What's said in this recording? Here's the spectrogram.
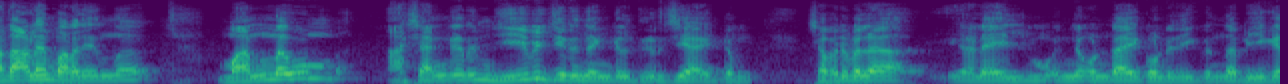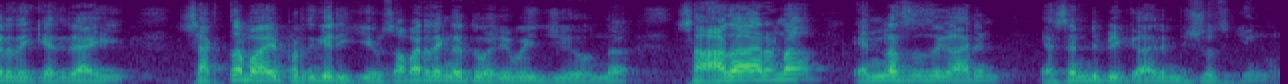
അതാണ് പറയുന്നത് മന്നവും ശങ്കരും ജീവിച്ചിരുന്നെങ്കിൽ തീർച്ചയായിട്ടും ശബരിമലയുടെ ഇന്ന് ഉണ്ടായിക്കൊണ്ടിരിക്കുന്ന ഭീകരതയ്ക്കെതിരായി ശക്തമായി പ്രതികരിക്കുകയും സമരരംഗത്ത് വരികയും ചെയ്യുമെന്ന് സാധാരണ എൻ എസ് എസ്സുകാരും എസ് എൻ ഡി പിക്കാരും വിശ്വസിക്കുന്നു.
